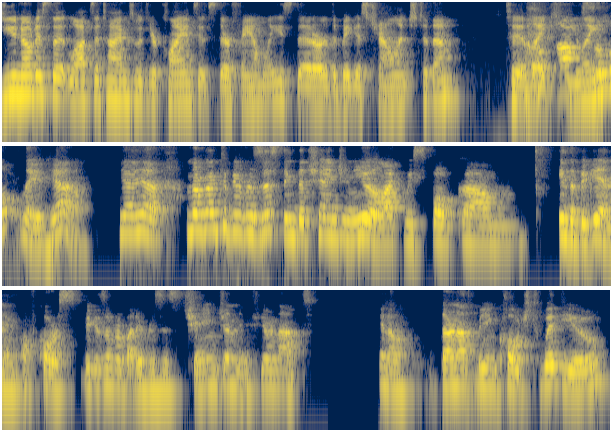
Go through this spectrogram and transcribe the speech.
do you notice that lots of times with your clients, it's their families that are the biggest challenge to them to like healing? Absolutely. Yeah. Yeah. Yeah. And they're going to be resisting the change in you, like we spoke um, in the beginning, of course, because everybody resists change. And if you're not, you know, they're not being coached with you,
